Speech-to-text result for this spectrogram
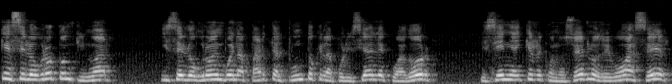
que se logró continuar y se logró en buena parte al punto que la policía del Ecuador, y hay que reconocerlo, llegó a ser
